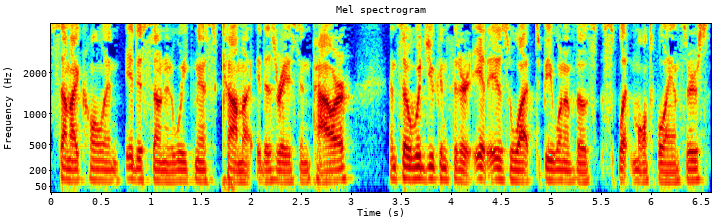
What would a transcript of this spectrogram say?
semicolon, it is sown in weakness, comma, it is raised in power. And so would you consider it is what to be one of those split multiple answers?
